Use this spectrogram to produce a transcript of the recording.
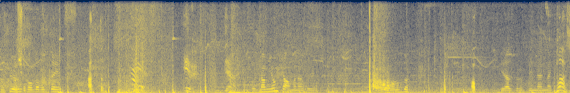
Koşuyorum, Koşun. solda boştayım. Attım. Koşamıyorum ki amına koyayım. Adam Yoruldu. Hop. Biraz durup dinlenmek. Pass.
